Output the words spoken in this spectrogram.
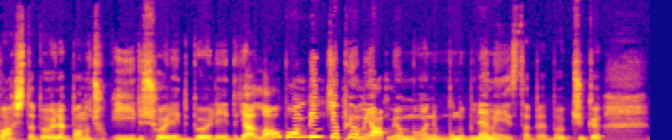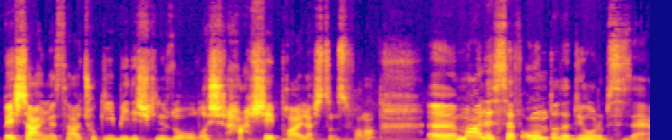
başta böyle bana çok iyiydi, şöyleydi, böyleydi. Ya love bombing yapıyor mu, yapmıyor mu? Hani bunu bilemeyiz tabii. Böyle çünkü 5 ay mesela çok iyi bir ilişkiniz oldu. Aşırı her şeyi paylaştınız falan. E, maalesef onda da diyorum size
